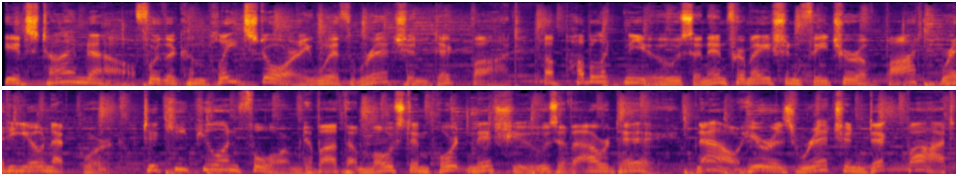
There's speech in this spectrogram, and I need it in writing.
It's time now for the complete story with Rich and Dick Bott, a public news and information feature of Bott Radio Network to keep you informed about the most important issues of our day. Now, here is Rich and Dick Bott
